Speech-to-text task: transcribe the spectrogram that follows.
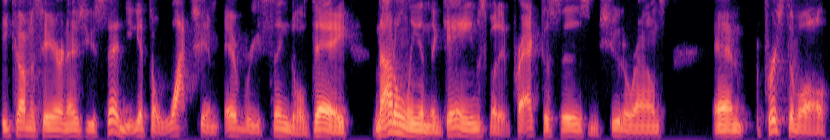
he comes here, and as you said, you get to watch him every single day, not only in the games, but in practices and shoot arounds. And first of all,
